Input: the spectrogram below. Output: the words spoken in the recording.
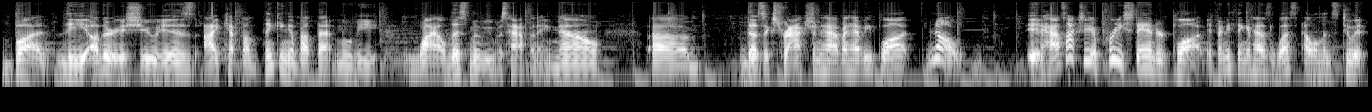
But the other issue is I kept on thinking about that movie while this movie was happening. Now, uh, does Extraction have a heavy plot? No, it has actually a pretty standard plot. If anything, it has less elements to it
